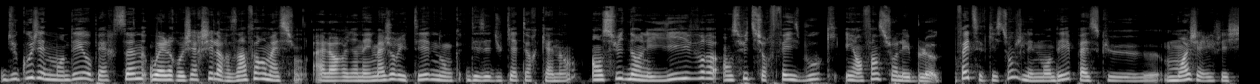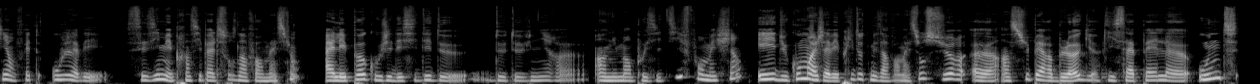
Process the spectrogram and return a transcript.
Du coup, j'ai demandé aux personnes où elles recherchaient leurs informations. Alors, il y en a une majorité, donc des éducateurs canins. Ensuite, dans les livres, ensuite sur Facebook et enfin sur les blogs. En fait, cette question, je l'ai demandé parce que moi, j'ai réfléchi en fait où j'avais saisi mes principales sources d'informations à l'époque où j'ai décidé de, de devenir euh, un humain positif pour mes chiens. Et du coup, moi, j'avais pris toutes mes informations sur euh, un super blog qui s'appelle euh, Hunt,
